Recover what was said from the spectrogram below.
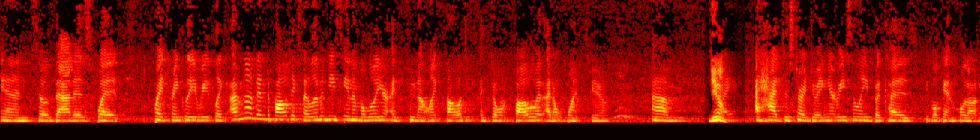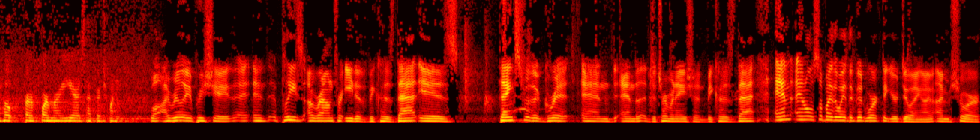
And so that is what, quite frankly, re- like I'm not into politics. I live in D.C. and I'm a lawyer. I do not like politics. I don't follow it. I don't want to. Um, Yeah. I, I had to start doing it recently because people can't hold out hope for four more years after 20. Well, I really appreciate it. And please, around for Edith because that is. Thanks for the grit and and the determination because that and and also by the way the good work that you're doing. I, I'm sure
